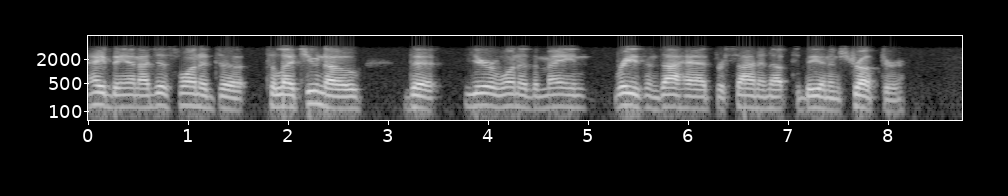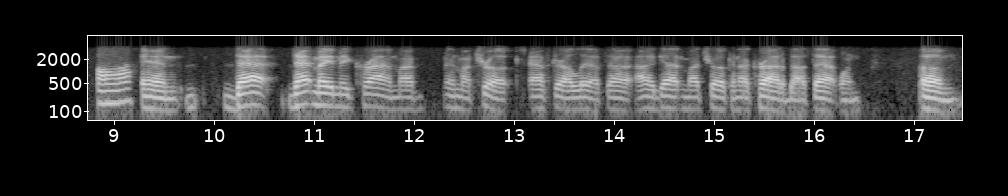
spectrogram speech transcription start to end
"Hey Ben, I just wanted to to let you know that you're one of the main reasons I had for signing up to be an instructor." Aw. and that that made me cry in my in my truck after I left. I, I got in my truck and I cried about that one. Um,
